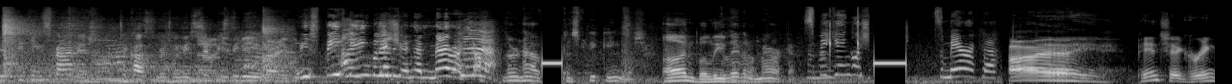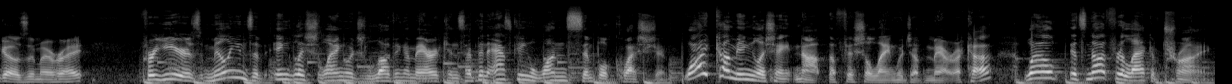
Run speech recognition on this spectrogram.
is speaking Spanish to customers when they should be speaking We speak English in America. Learn how to speak English. Unbelievable. Live in America. Speak English. It's America. Ay, pinche gringos, am I right? For years, millions of English language loving Americans have been asking one simple question Why come English ain't not the official language of America? Well, it's not for lack of trying.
